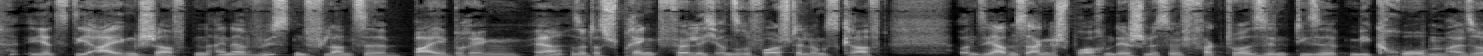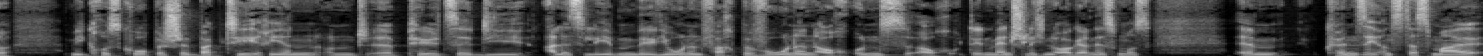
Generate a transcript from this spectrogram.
jetzt die Eigenschaften einer Wüstenpflanze beibringen? Ja, also das sprengt völlig unsere Vorstellungskraft. Und Sie haben es angesprochen, der Schlüsselfaktor sind diese Mikroben, also mikroskopische Bakterien und äh, Pilze, die alles Leben millionenfach bewohnen, auch uns, auch den menschlichen Organismus. Ähm, können Sie uns das mal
